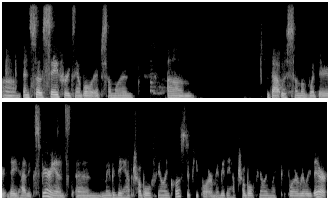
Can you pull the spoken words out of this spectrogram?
Um, and so, say, for example, if someone um, that was some of what they they had experienced, and maybe they have trouble feeling close to people, or maybe they have trouble feeling like people are really there.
